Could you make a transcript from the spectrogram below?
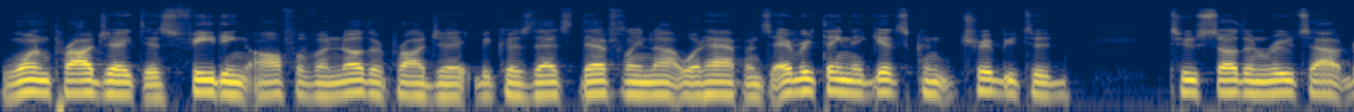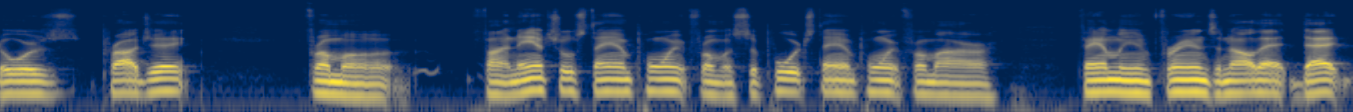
one project is feeding off of another project because that's definitely not what happens. Everything that gets contributed to Southern Roots Outdoors project from a financial standpoint, from a support standpoint, from our family and friends and all that, that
